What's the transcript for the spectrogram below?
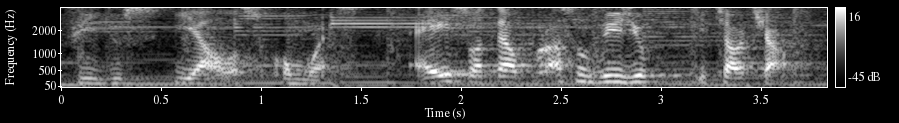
vídeos e aulas como essa. É isso, até o próximo vídeo e tchau, tchau!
